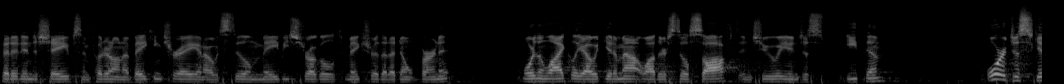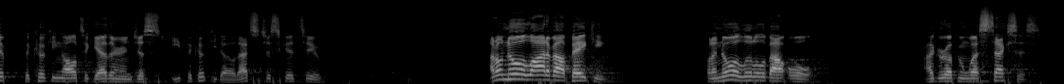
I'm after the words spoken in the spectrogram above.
cut it into shapes, and put it on a baking tray, and I would still maybe struggle to make sure that I don't burn it. More than likely, I would get them out while they're still soft and chewy and just eat them. Or just skip the cooking altogether and just eat the cookie dough. That's just good too. I don't know a lot about baking, but I know a little about oil. I grew up in West Texas,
